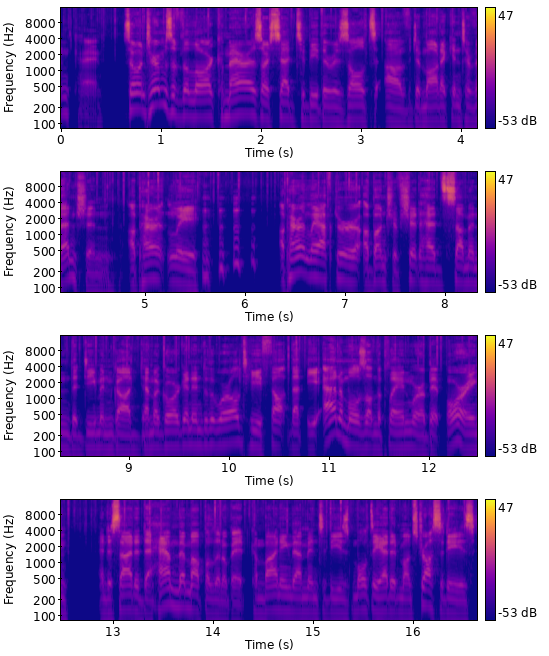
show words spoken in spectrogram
Okay. So, in terms of the lore, chimeras are said to be the result of demonic intervention. Apparently, apparently, after a bunch of shitheads summoned the demon god Demogorgon into the world, he thought that the animals on the plane were a bit boring and decided to ham them up a little bit, combining them into these multi-headed monstrosities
